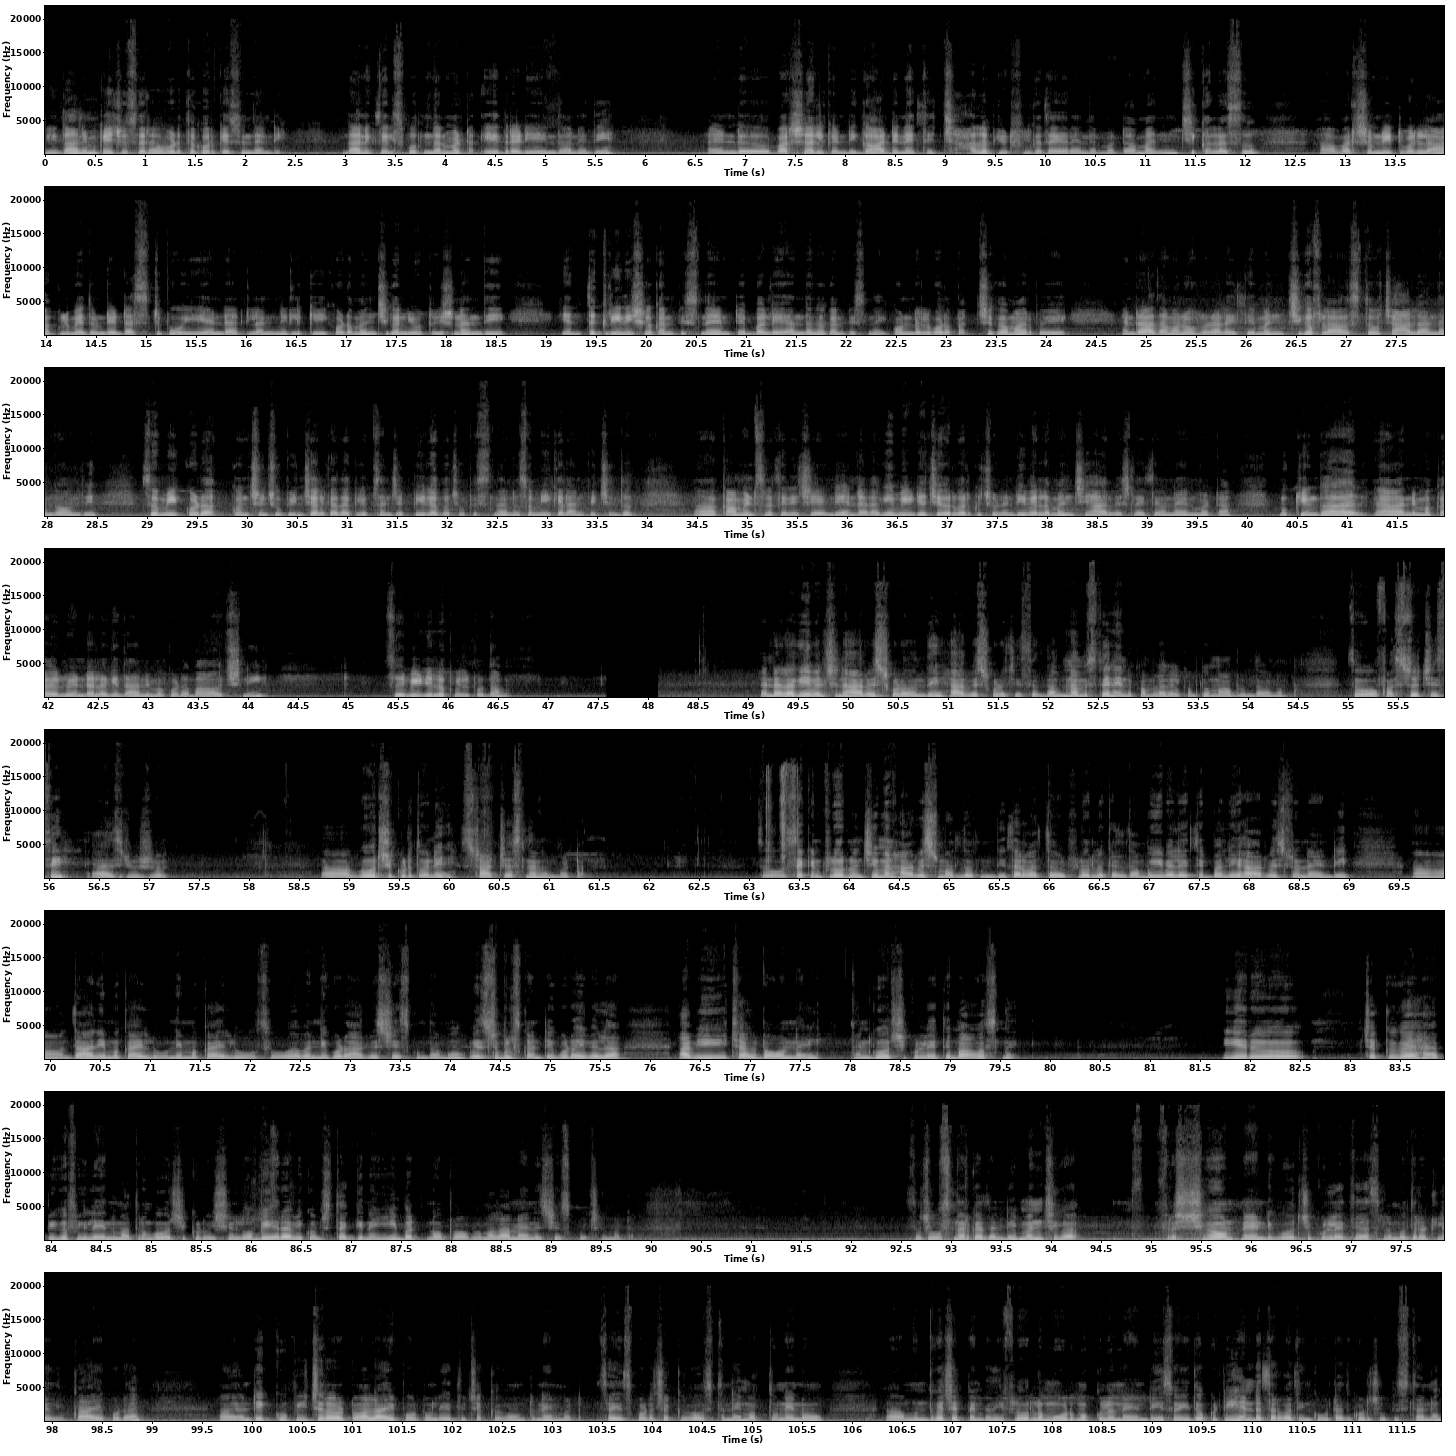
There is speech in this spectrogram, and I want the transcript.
ఈ దానిమ్మకాయ చూసారా? ఉడత కొరికేసిందండి. దానికి తెలిసిపోతుంది అనమాట ఏది రెడీ అయిందో అనేది. అండ్ వర్షాలకండి గార్డెన్ అయితే చాలా బ్యూటిఫుల్గా తయారైందనమాట మంచి కలర్స్. ఆ వర్షం నీటి వల్ల ఆకుల మీద ఉండే డస్ట్ పోయి అండ్ అట్లన్నిటికీ కూడా మంచిగా న్యూట్రిషన్ అంది. ఎంత గ్రీనిష్గా కనిపిస్తున్నాయి అంటే భలే అందంగా కనిపిస్తున్నాయి. కొండలు కూడా పచ్చగా మారిపోయాయి. అండ్ రాధా మనోహరాలు అయితే మంచిగా ఫ్లవర్స్తో చాలా అందంగా ఉంది. సో మీకు కూడా కొంచెం చూపించాలి కదా క్లిప్స్ అని చెప్పి ఇలాగ చూపిస్తున్నాను. సో మీకు ఎలా అనిపించిందో కామెంట్స్లో తెలియచేయండి. అండ్ అలాగే వీడియో చివరి వరకు చూడండి. ఇవాళ మంచి హార్వెస్ట్లు అయితే ఉన్నాయన్నమాట. ముఖ్యంగా నిమ్మకాయలు అండ్ అలాగే దానిమ్మ కూడా బాగా వచ్చినాయి. సో ఈ వీడియోలోకి వెళ్ళిపోదాం. అండ్ అలాగే ఇవాళ చిన్న హార్వెస్ట్ కూడా ఉంది. హార్వెస్ట్ కూడా చేసేద్దాం. నమస్తే నేను కమల. వెల్కమ్ టు మా బృందావనం. సో ఫస్ట్ వచ్చేసి యాజ్ యూజువల్ గోర్చిక్కుడుతోనే స్టార్ట్ చేస్తున్నాను అనమాట సో సెకండ్ ఫ్లోర్ నుంచి మన హార్వెస్ట్ మొదలవుతుంది. తర్వాత థర్డ్ ఫ్లోర్లోకి వెళ్దాము. ఇవాళ అయితే భలే హార్వెస్ట్లు ఉన్నాయండి. దానిమ్మకాయలు నిమ్మకాయలు సో అవన్నీ కూడా హార్వెస్ట్ చేసుకుందాము. వెజిటబుల్స్ కంటే కూడా ఇవాళ అవి చాలా బాగున్నాయి. అండ్ గోర్చికుళ్ళు అయితే బాగా వస్తున్నాయి. ఇయర్ చక్కగా హ్యాపీగా ఫీల్ అయింది మాత్రం గోరుచిక్కుడు విషయంలో. బేర్ అవి కొంచెం తగ్గినాయి బట్ నో ప్రాబ్లం అలా మేనేజ్ చేసుకోవచ్చు అనమాట సో చూస్తున్నారు కదండి మంచిగా ఫ్రెష్గా ఉంటున్నాయండి గోరుచిక్కుళ్ళు అయితే. అసలు ముదరట్లేదు కాయ కూడా. అంటే ఎక్కువ పీచర్ అవటం అలా అయిపోవటం లేదు చక్కగా ఉంటున్నాయి అనమాట సైజ్ కూడా చక్కగా వస్తున్నాయి. మొత్తం నేను ముందుగా చెప్పాను కదా ఈ ఫ్లోర్లో మూడు మొక్కలు ఉన్నాయండి. సో ఇది ఒకటి అండ్ తర్వాత ఇంకొకటి అది కూడా చూపిస్తాను.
